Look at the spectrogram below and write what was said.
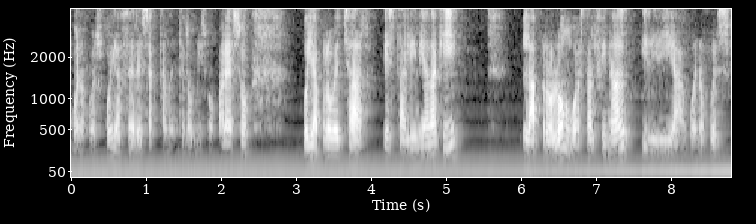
Bueno, pues voy a hacer exactamente lo mismo. Para eso voy a aprovechar esta línea de aquí, la prolongo hasta el final y diría, bueno, pues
